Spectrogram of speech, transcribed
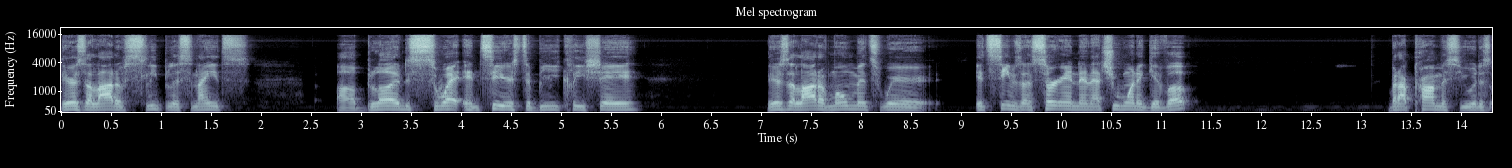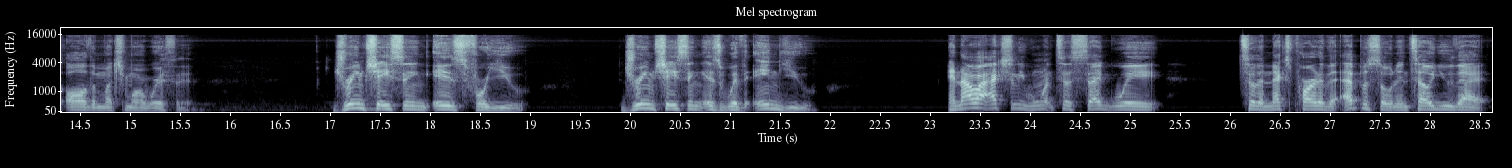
There's a lot of sleepless nights, uh, blood, sweat, and tears to be cliche. There's a lot of moments where it seems uncertain and that you want to give up. But I promise you, it is all the much more worth it. Dream chasing is for you, dream chasing is within you. And now I actually want to segue to the next part of the episode and tell you that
